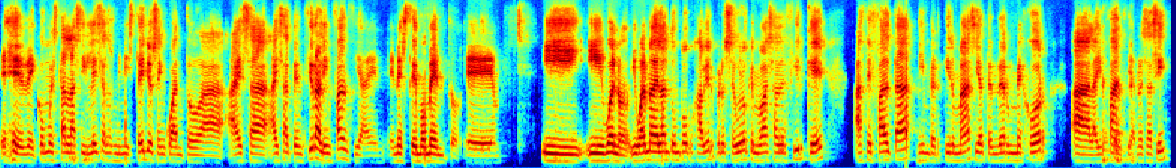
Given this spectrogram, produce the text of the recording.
eh, de cómo están las iglesias, los ministerios en cuanto a, esa, atención a la infancia en, este momento. Eh, y, bueno, igual me adelanto un poco, Javier, pero seguro que me vas a decir que hace falta invertir más y atender mejor a la infancia, ¿no es así?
